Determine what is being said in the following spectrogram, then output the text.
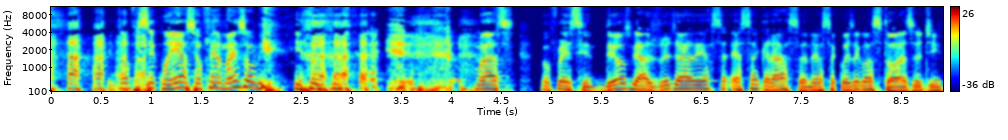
então você conhece? Eu falei, "É mais ou menos. Mas eu falei assim: Deus me ajude a essa, essa graça, né? essa coisa gostosa de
